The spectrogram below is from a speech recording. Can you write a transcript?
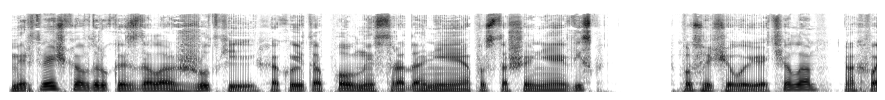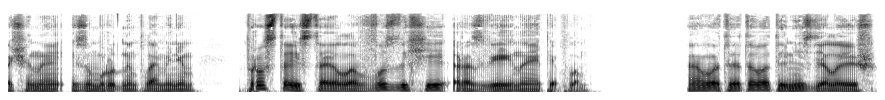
мертвечка вдруг издала жуткий, какой-то полный страдания и опустошения виск, после чего ее тело, охваченное изумрудным пламенем, просто истаяло в воздухе, развеянное пеплом. «А вот этого ты не сделаешь»,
